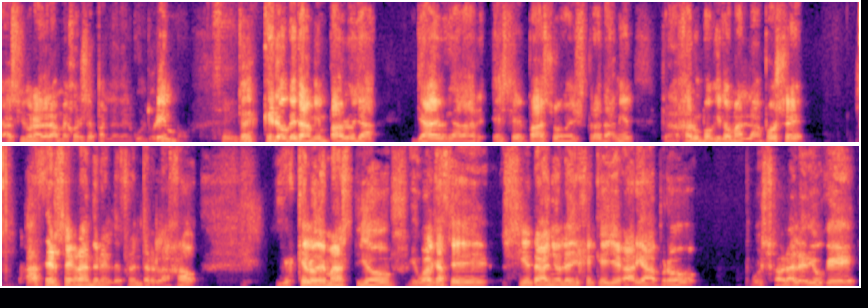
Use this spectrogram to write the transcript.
ha sido una de las mejores espaldas del culturismo. Entonces creo que también Pablo ya, ya debería dar ese paso extra también, trabajar un poquito más la pose, hacerse grande en el de frente relajado. Y es que lo demás, tío, igual que hace siete años le dije que llegaría a pro, pues ahora le digo que,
